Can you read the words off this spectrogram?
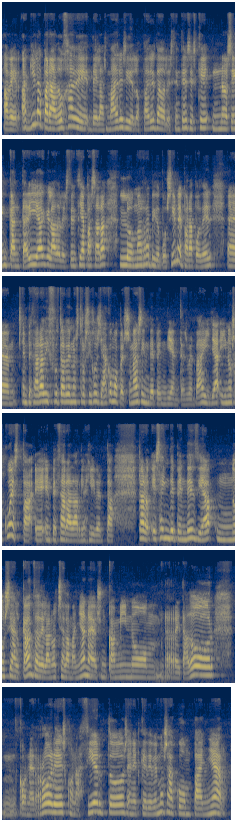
A ver, aquí la paradoja de, las madres y de los padres de adolescentes es que nos encantaría que la adolescencia pasara lo más rápido posible para poder eh, empezar a disfrutar de nuestros hijos ya como personas independientes, ¿verdad? Y, ya, y nos cuesta eh, empezar a darles libertad. Claro, esa independencia no se alcanza de la noche a la mañana, es un camino retador, mm, con errores, con aciertos, en el que debemos acompañar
